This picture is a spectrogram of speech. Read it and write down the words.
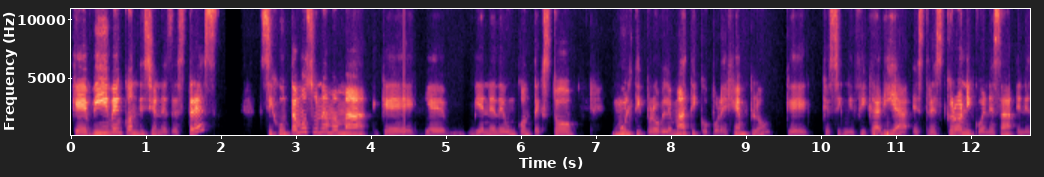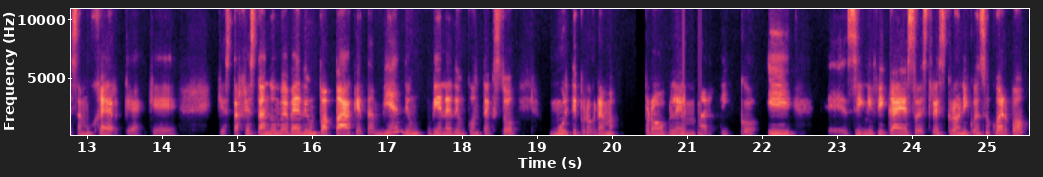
que vive en condiciones de estrés. Si juntamos una mamá que, viene de un contexto multiproblemático, por ejemplo, que, significaría estrés crónico en esa, en esa mujer que, que, está gestando un bebé de un papá que también viene de un contexto multiproblemático y eh, significa eso, estrés crónico en su cuerpo,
